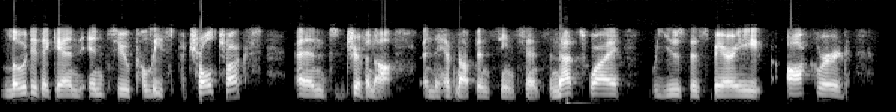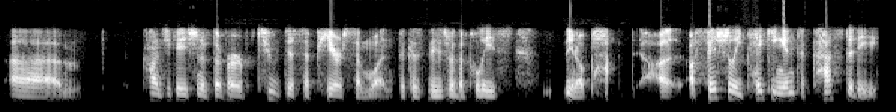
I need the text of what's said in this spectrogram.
loaded again into police patrol trucks and driven off. And they have not been seen since. And that's why we use this very awkward um, conjugation of the verb to disappear someone, because these were the police, you know, uh, officially taking into custody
